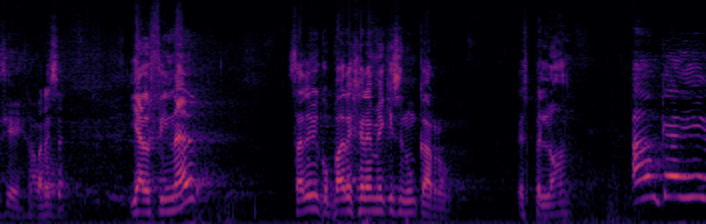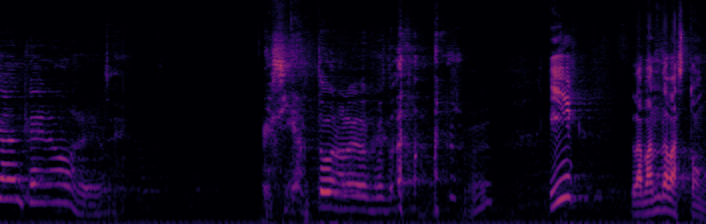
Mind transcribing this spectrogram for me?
Sí, ¿te parece? Y al final sale mi compadre Jeremy X en un carro. Es pelón. Aunque digan que no. Es cierto, no lo había puesto. Y la banda Bastón.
